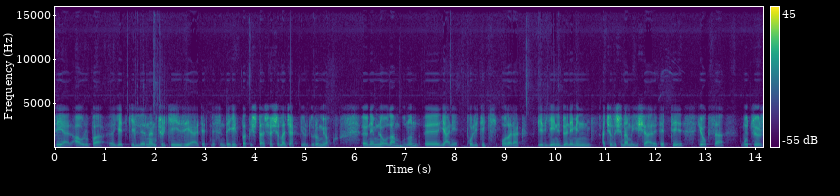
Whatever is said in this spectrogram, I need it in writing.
diğer Avrupa e, yetkililerin hani Türkiye'yi ziyaret etmesinde ilk bakışta şaşılacak bir durum yok. Önemli olan bunun e, yani politik olarak bir yeni dönemin açılışına mı işaret ettiği yoksa bu tür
